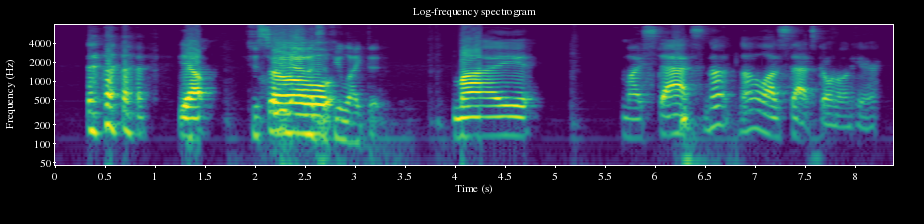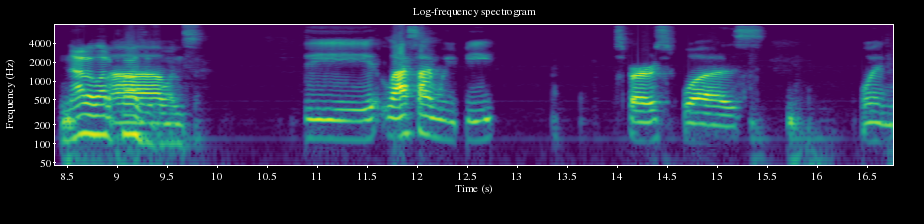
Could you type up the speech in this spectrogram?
yeah. Just so, tweet at us if you liked it. My my stats, not not a lot of stats going on here. Not a lot of positive um, ones. The last time we beat Spurs was when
